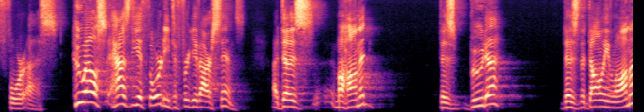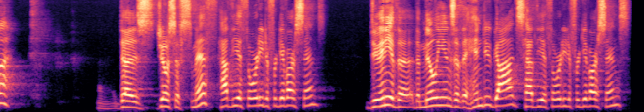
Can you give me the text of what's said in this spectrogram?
for us. Who else has the authority to forgive our sins? Uh, does Muhammad? Does Buddha? Does the Dalai Lama? Does Joseph Smith have the authority to forgive our sins? Do any of the, the millions of the Hindu gods have the authority to forgive our sins?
